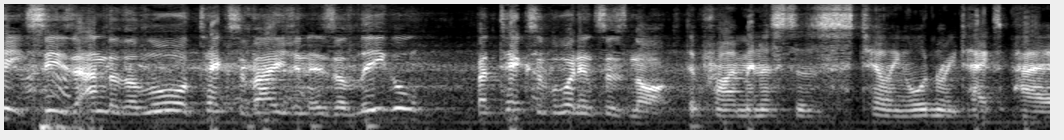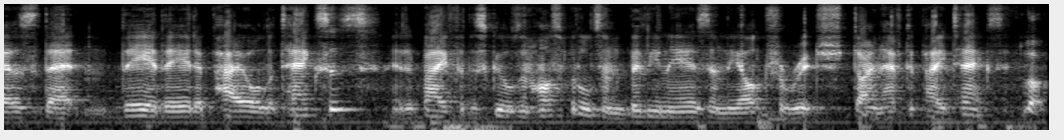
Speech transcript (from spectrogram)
Key says under the law, tax evasion is illegal, but tax avoidance is not. The Prime Minister's telling ordinary taxpayers that they're there to pay all the taxes, to pay for the schools and hospitals, and billionaires and the ultra rich don't have to pay tax. Look,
